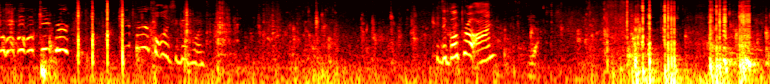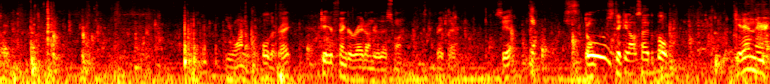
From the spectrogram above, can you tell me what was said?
keeper. Oh, it's a good one. Is the GoPro on? Yeah. You want to hold it right? Get your finger right under this one. Right there. See it? Yeah. Don't Ooh. stick it outside the bowl. Get in there.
